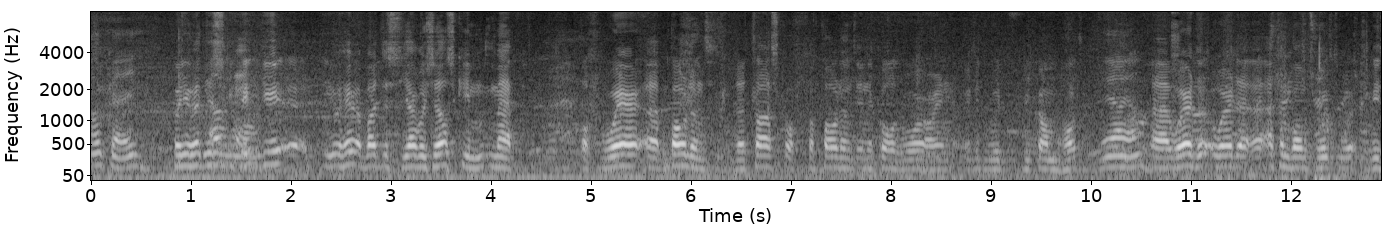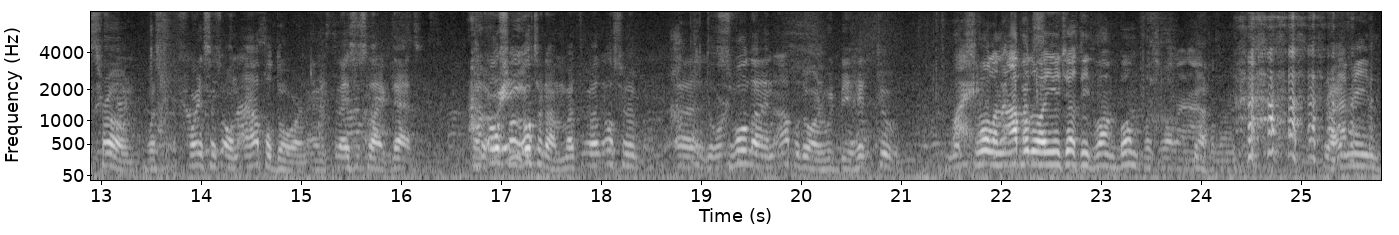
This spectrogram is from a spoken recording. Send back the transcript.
okay. But you had this. Okay. You, uh, you hear about this Jaruzelski map of where uh, Poland, the task of uh, Poland in the Cold War, or in, if it would become hot, Yeah, yeah. uh, where the where the uh, atom bombs would, would be thrown was, for instance, on Apeldoorn and places like that, and Oh, also really? Rotterdam, but, but also uh, Zwolle and Apeldoorn would be hit too. But Zwolle and Apeldoorn, you just need one bomb for Zwolle and Yeah. Apeldoorn. I mean,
